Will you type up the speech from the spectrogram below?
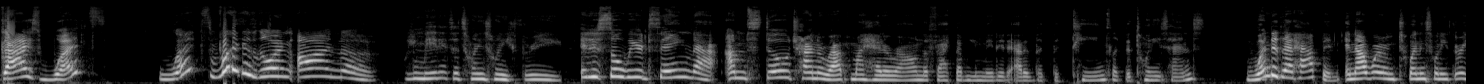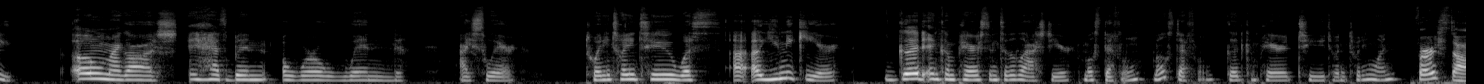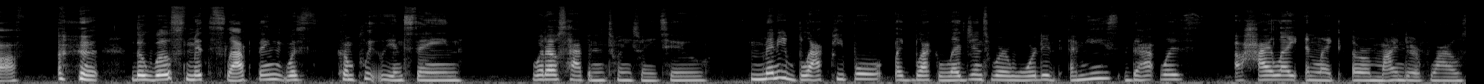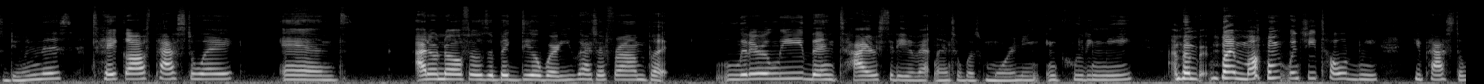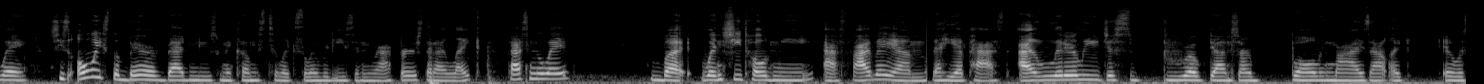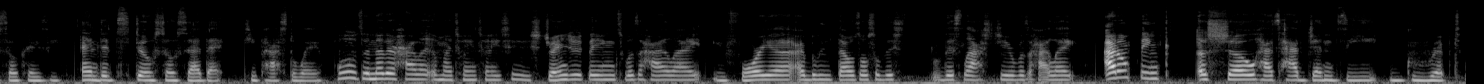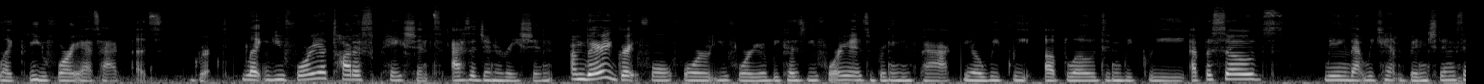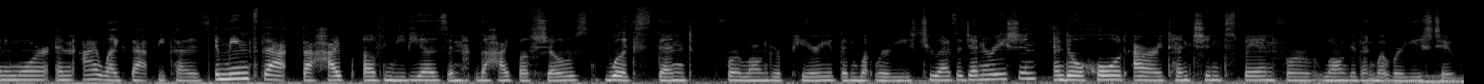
Guys, what? What? What is going on? We made it to 2023. It is so weird saying that. I'm still trying to wrap my head around the fact that we made it out of like the teens, like the 2010s. When did that happen? And now we're in 2023. Oh my gosh. It has been a whirlwind, I swear. 2022 was a, a unique year. Good in comparison to the last year, most definitely. Most definitely. Good compared to 2021. First off, the Will Smith slap thing was completely insane. What else happened in 2022? Many black people, like black legends, were awarded Emmys. That was a highlight and like a reminder of why I was doing this. Takeoff passed away, and I don't know if it was a big deal where you guys are from, but literally the entire city of Atlanta was mourning, including me. I remember my mom when she told me he passed away. She's always the bearer of bad news when it comes to like celebrities and rappers that I like passing away. But when she told me at 5 a.m. that he had passed, I literally just broke down, started bawling my eyes out. Like it was so crazy. And it's still so sad that he passed away. Well, it's another highlight of my 2022. Stranger Things was a highlight. Euphoria, I believe that was also this this last year was a highlight. I don't think a show has had Gen Z gripped like Euphoria has had us gripped. Like Euphoria taught us patience as a generation. I'm very grateful for Euphoria because Euphoria is bringing back, you know, weekly uploads and weekly episodes meaning that we can't binge things anymore. And I like that because it means that the hype of medias and the hype of shows will extend for a longer period than what we're used to as a generation, and it'll hold our attention span for longer than what we're used to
